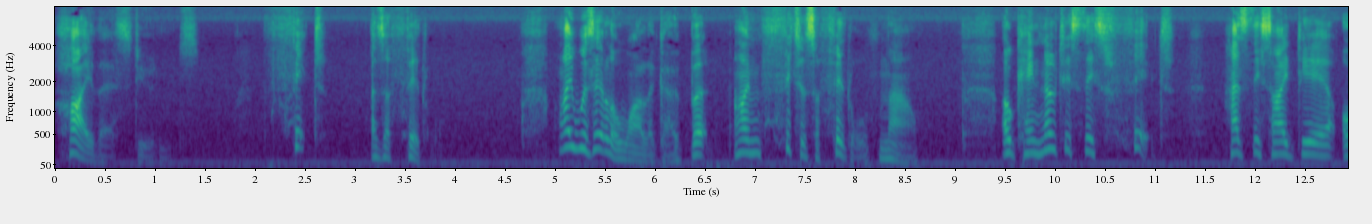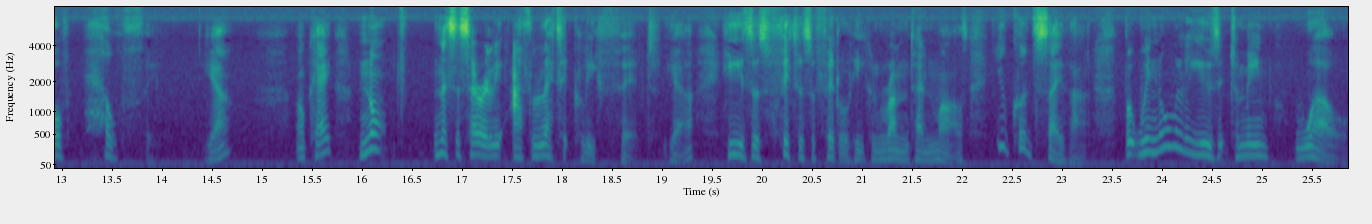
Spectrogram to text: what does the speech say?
Hi there, students. Fit as a fiddle. I was ill a while ago, but I'm fit as a fiddle now. Okay, notice this fit has this idea of healthy, yeah? Okay? Not necessarily athletically fit, yeah? He's as fit as a fiddle, he can run 10 miles. You could say that, but we normally use it to mean well,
